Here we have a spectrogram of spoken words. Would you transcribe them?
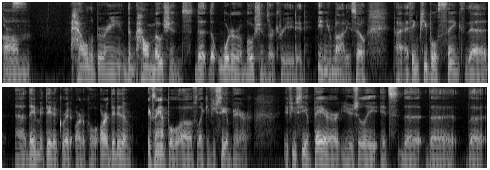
Um, how the brain, the how emotions, the the order of emotions are created in your body. So, uh, I think people think that uh, they did a great article, or they did a example of like if you see a bear, if you see a bear, usually it's the the, the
